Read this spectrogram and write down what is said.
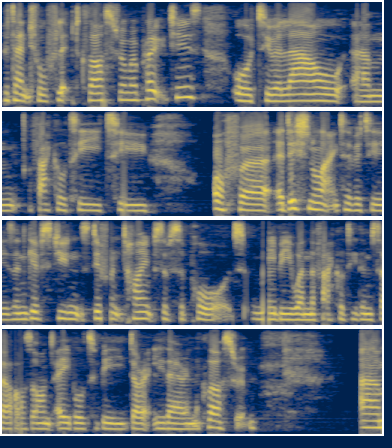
potential flipped classroom approaches or to allow um, faculty to offer additional activities and give students different types of support, maybe when the faculty themselves aren't able to be directly there in the classroom. Um,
